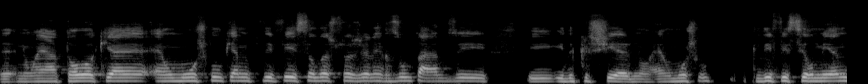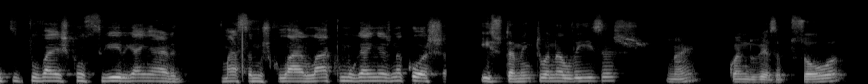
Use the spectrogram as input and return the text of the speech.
Eh, não é à toa que é, é um músculo que é muito difícil das pessoas verem resultados e, e, e, de crescer, não é? é um músculo que dificilmente tu vais conseguir ganhar massa muscular lá como ganhas na coxa. Isso também tu analisas, não é? Quando vês a pessoa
